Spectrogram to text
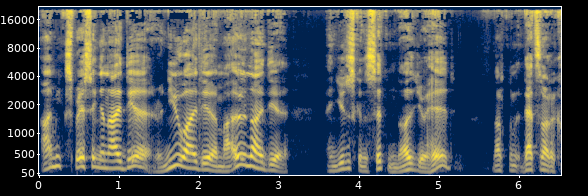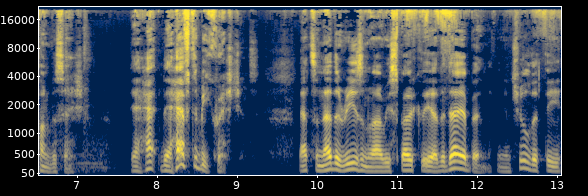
I'm expressing an idea, a new idea, my own idea, and you're just going to sit and nod your head. Not gonna, that's not a conversation. There, ha- there have to be questions. That's another reason why we spoke the other day about in Shul that the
